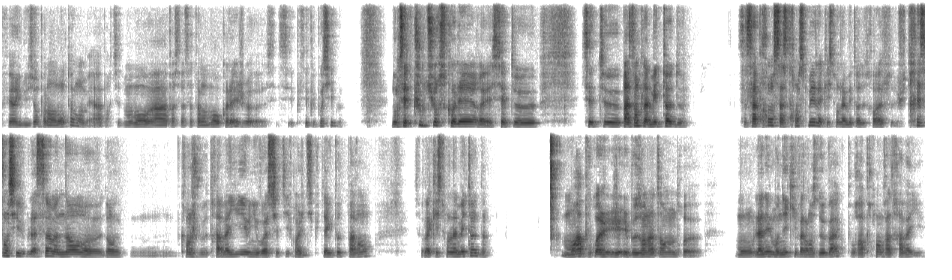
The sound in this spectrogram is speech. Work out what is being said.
faire illusion pendant longtemps, mais à partir, partir d'un certain moment au collège, euh, c'est- plus possible. Donc cette culture scolaire, et cette, euh, euh, par exemple la méthode, ça s'apprend, ça se transmet la question de la méthode de travail. Je suis très sensible à ça maintenant euh, quand je veux travailler au niveau associatif, quand je discute avec d'autres parents sur la question de la méthode. Moi, pourquoi j'ai besoin d'attendre euh, l'année de mon équivalence de bac pour apprendre à travailler?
